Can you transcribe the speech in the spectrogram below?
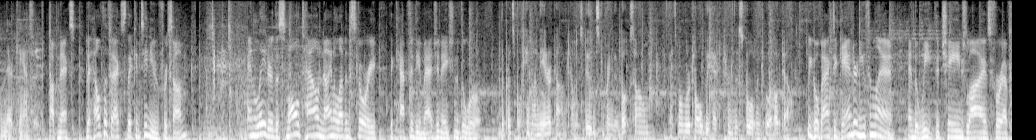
from their cancer. Up next, the health effects that continue for some. And later, the small town 9 11 story that captured the imagination of the world. The principal came on the intercom telling students to bring their books home. That's when we're told we had to turn the school into a hotel. We go back to Gander, Newfoundland, and the week that changed lives forever.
